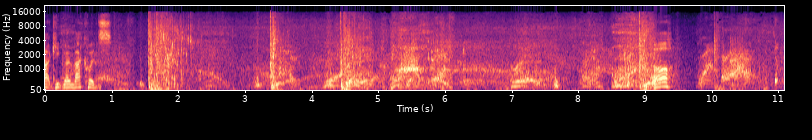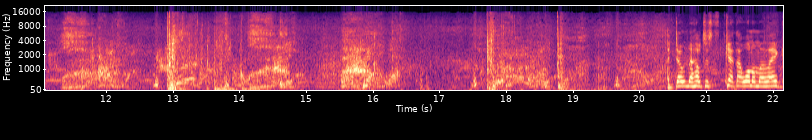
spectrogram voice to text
Can't keep going backwards. Oh! I don't know how to get that one on my leg.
